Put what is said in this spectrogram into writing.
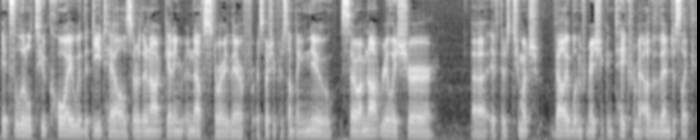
it's a little too coy with the details or they're not getting enough story there for, especially for something new so i'm not really sure uh, if there's too much valuable information you can take from it other than just like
